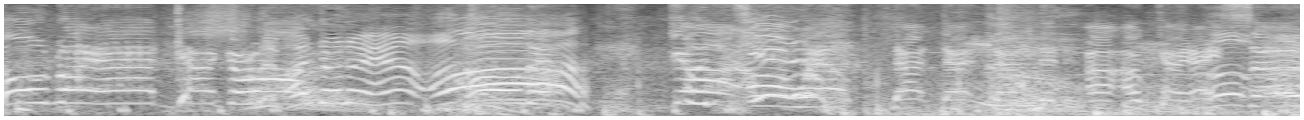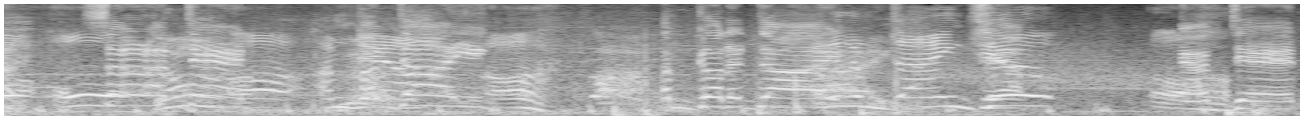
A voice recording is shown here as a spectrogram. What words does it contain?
Hold my hand, Kakarot! I don't know how. Hold Oh! it! God, oh well, that, that, that, that, uh, okay, hey Oh, sir, oh, oh, sir, I'm dead. oh, I'm down. dying. Oh, I'm gonna die. I'm dying too. Oh. I'm dead.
